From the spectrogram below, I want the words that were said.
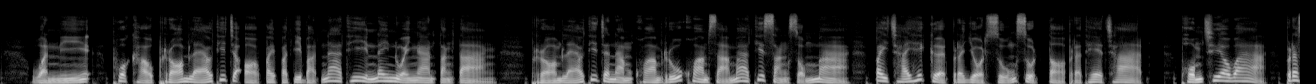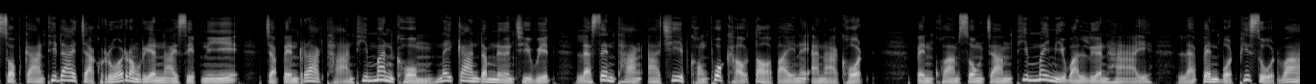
ำวันนี้พวกเขาพร้อมแล้วที่จะออกไปปฏิบัติหน้าที่ในหน่วยงานต่างๆ พร้อมแล้วที่จะนำความรู้ความสามารถที่สั่งสมมา ไปใช้ให้เกิดประโยชน์สูงสุดต่อประเทศชาติ ผมเชื่อว่าประสบการณ์ที่ได้จากรั้วโรงเรียนนายสิบนี้ จะเป็นรากฐานที่มั่นคงในการดำเนินชีวิต และเส้นทางอาชีพของพวกเขาต่อไปในอนาคต เป็นความทรงจำที่ไม่มีวันเลือนหาย และเป็นบทพิสูจน์ว่า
